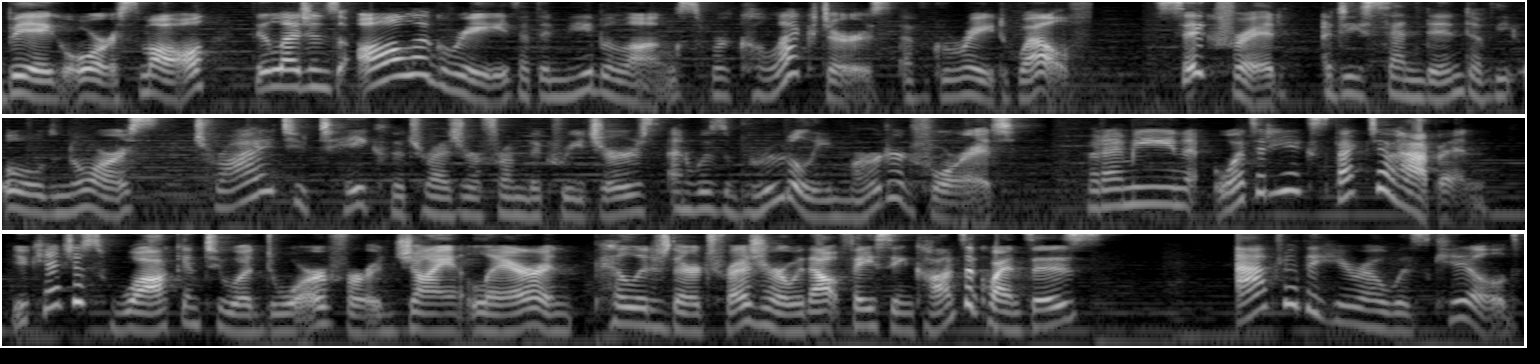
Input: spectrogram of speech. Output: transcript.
Big or small, the legends all agree that the Nibelungs were collectors of great wealth. Siegfried, a descendant of the Old Norse, tried to take the treasure from the creatures and was brutally murdered for it. But I mean, what did he expect to happen? You can't just walk into a dwarf or a giant lair and pillage their treasure without facing consequences. After the hero was killed,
